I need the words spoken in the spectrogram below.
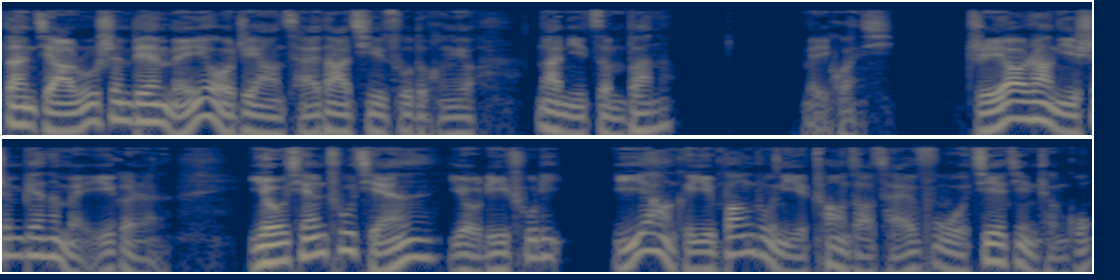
但假如身边没有这样财大气粗的朋友，那你怎么办呢？没关系，只要让你身边的每一个人有钱出钱，有力出力，一样可以帮助你创造财富，接近成功。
